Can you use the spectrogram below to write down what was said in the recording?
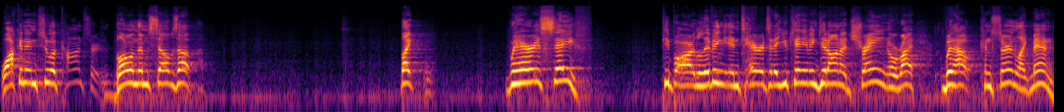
walking into a concert and blowing themselves up. Like, where is safe? People are living in terror today. You can't even get on a train or ride without concern, like, man,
